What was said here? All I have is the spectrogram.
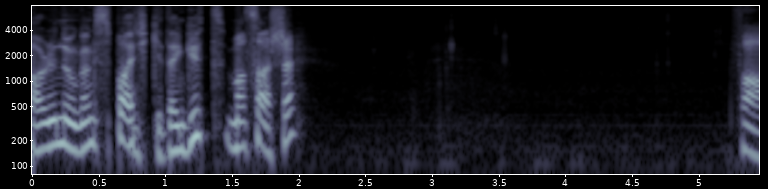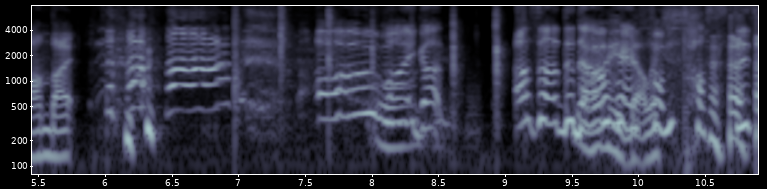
Har du noen gang sparket en gutt? Massasje? Faen deg. Oh my god! Altså, Det Det der var var helt nydelig, Alex. fantastisk.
